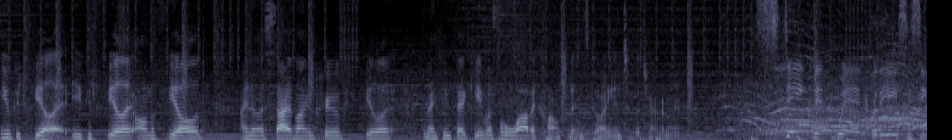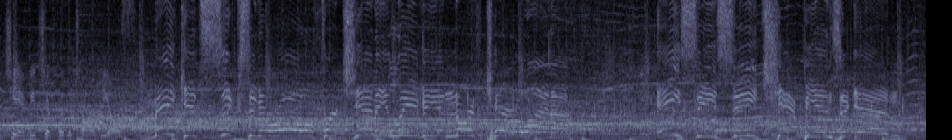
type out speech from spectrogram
You could feel it. You could feel it on the field. I know the sideline crew could feel it, and I think that gave us a lot of confidence going into the tournament. Statement win for the ACC championship for the Tar Heels. Make it six in a row for Jenny Levy in North Carolina. ACC champions again.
